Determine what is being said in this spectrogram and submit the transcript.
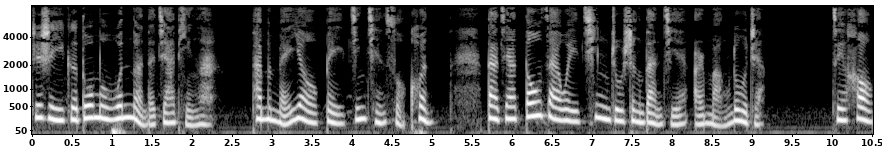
这是一个多么温暖的家庭啊！他们没有被金钱所困。大家都在为庆祝圣诞节而忙碌着，最后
